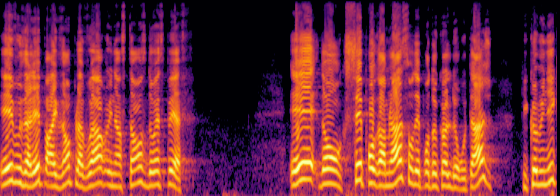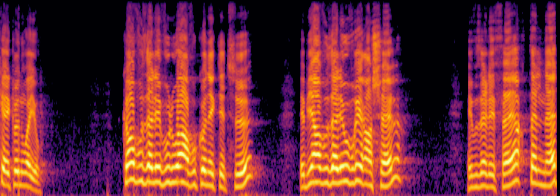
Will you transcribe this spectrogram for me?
et vous allez par exemple avoir une instance d'OSPF. Et donc ces programmes-là sont des protocoles de routage qui communiquent avec le noyau. Quand vous allez vouloir vous connecter dessus, eh bien vous allez ouvrir un shell et vous allez faire telnet,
